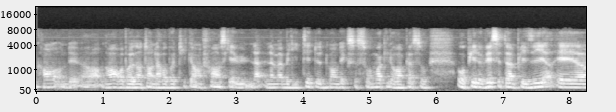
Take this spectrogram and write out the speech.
grand, représentant de la robotique en France, qui a eu l'amabilité de demander que ce soit moi qui le remplace au, pied levé. C'est un plaisir et euh,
